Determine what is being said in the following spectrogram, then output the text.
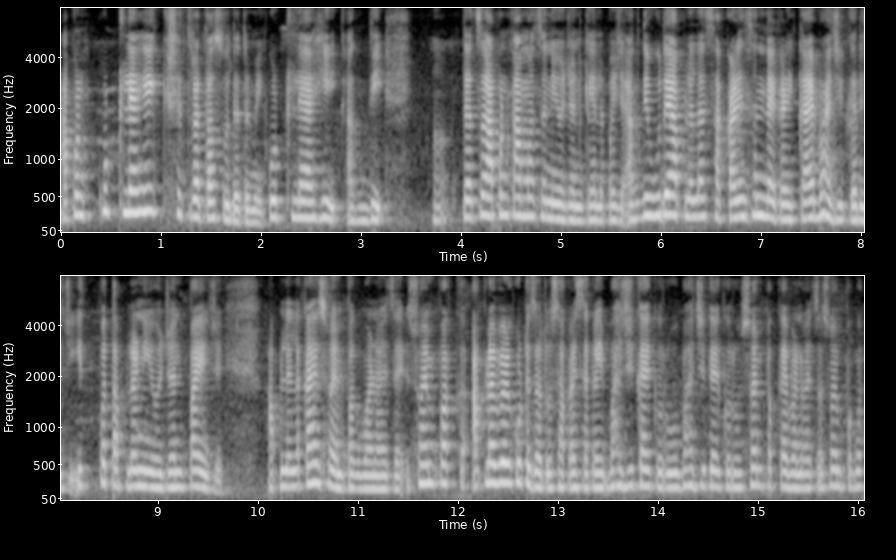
आपण कुठल्याही क्षेत्रात असू द्या तुम्ही कुठल्याही अगदी त्याचं आपण कामाचं नियोजन केलं पाहिजे. अगदी उद्या आपल्याला सकाळी संध्याकाळी काय भाजी करायची इतपत आपलं नियोजन पाहिजे. आपल्याला काय स्वयंपाक बनवायचा आहे? स्वयंपाक आपला वेळ कुठे जातो सकाळी सकाळी? भाजी काय करू भाजी काय करू स्वयंपाक काय बनवायचा स्वयंपाक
